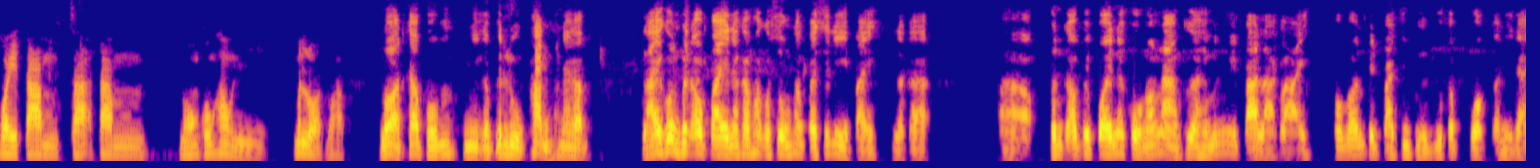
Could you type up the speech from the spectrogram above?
ปล่อยตามสระตามหนองของเฮานี่ มันหลอดบ่ครับ รอดครับ ผมนี่ก็เป็นลูกพันธุ์นะครับ หลายคนเพิ่นเอาไปนะครับเขาก็ส่งทางไปรษณีย์ไปแล้วก็อ่าเพิ่นก็เอาไปปล่อยในโขงน้องน้ำเพื่อให้มันมีปลาหลากหลาย เพราะว่ามันเป็นปลากินผืชอยู่กับพวกอันนี้ได้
